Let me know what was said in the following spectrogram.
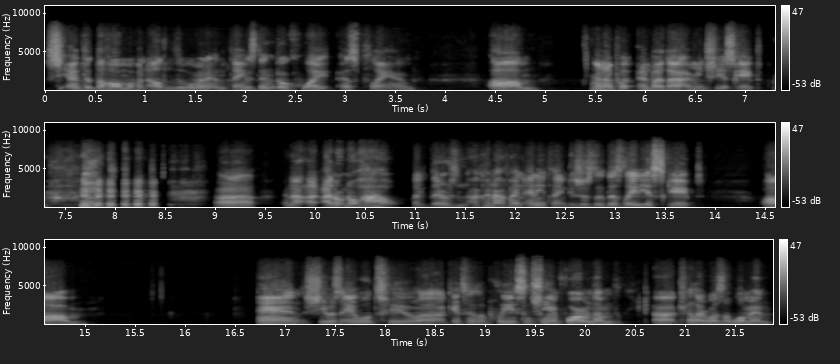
she entered the home of an elderly woman, and things didn't go quite as planned. Um, and I put, and by that I mean she escaped. uh, and I, I don't know how. Like there's, I could not find anything. It's just that this lady escaped. Um. And she was able to uh, get to the police, and she informed them the uh, killer was a woman.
